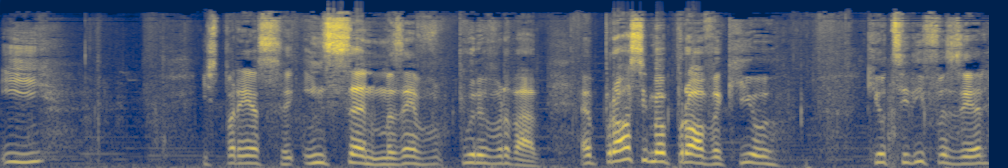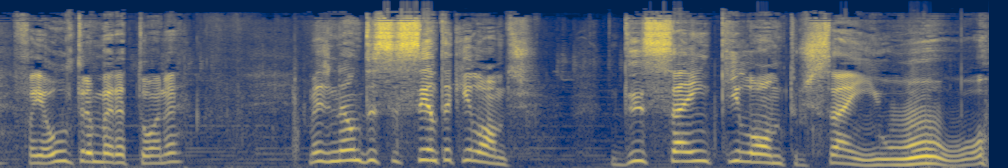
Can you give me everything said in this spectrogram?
E isto parece insano, mas é pura verdade. A próxima prova que eu, que eu decidi fazer foi a ultramaratona, mas não de 60 km de 100 km. 100, uou,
